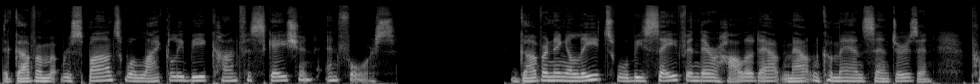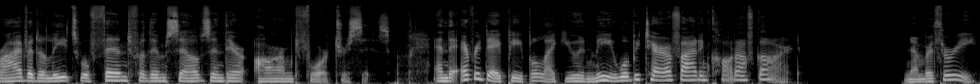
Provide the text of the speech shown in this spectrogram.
The government response will likely be confiscation and force. Governing elites will be safe in their hollowed out mountain command centers, and private elites will fend for themselves in their armed fortresses. And the everyday people, like you and me, will be terrified and caught off guard. Number three,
